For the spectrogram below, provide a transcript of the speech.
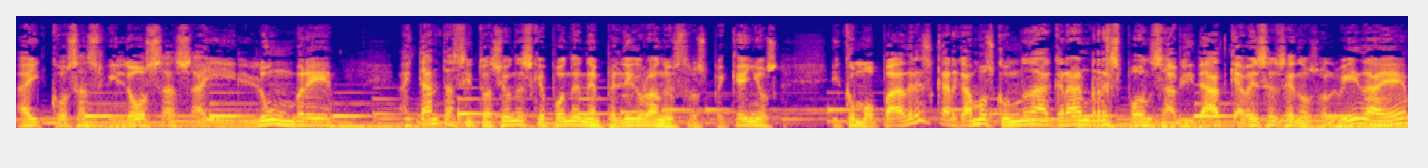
Hay cosas filosas, hay lumbre, hay tantas situaciones que ponen en peligro a nuestros pequeños y como padres cargamos con una gran responsabilidad que a veces se nos olvida, ¿eh?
